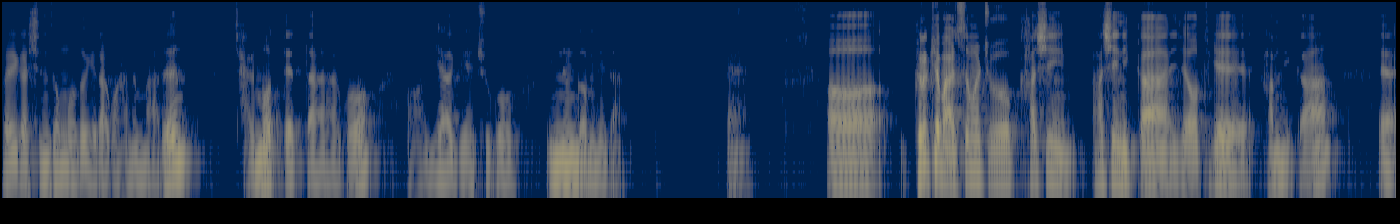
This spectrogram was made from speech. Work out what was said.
너희가 신성모독이라고 하는 말은 잘못됐다라고 어, 이야기해주고 있는 겁니다. 예. 어, 그렇게 말씀을 쭉 하시, 하시니까 이제 어떻게 합니까? 예,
